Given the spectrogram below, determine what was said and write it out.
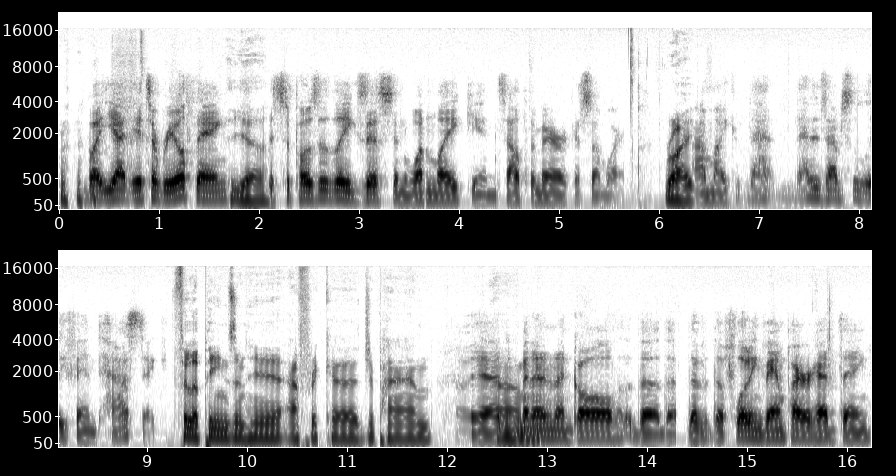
but yet it's a real thing. Yeah, it supposedly exists in one lake in South America somewhere. Right. I'm like that. That is absolutely fantastic. Philippines in here, Africa, Japan. Uh, yeah, um, the, the the the floating vampire head thing.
